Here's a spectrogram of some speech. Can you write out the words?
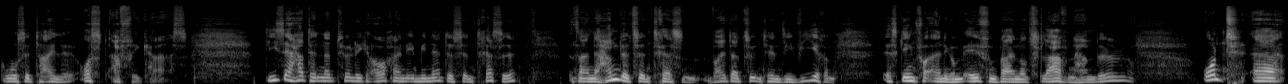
große Teile Ostafrikas. Dieser hatte natürlich auch ein eminentes Interesse, seine Handelsinteressen weiter zu intensivieren. Es ging vor allen Dingen um Elfenbein und Sklavenhandel. Und er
